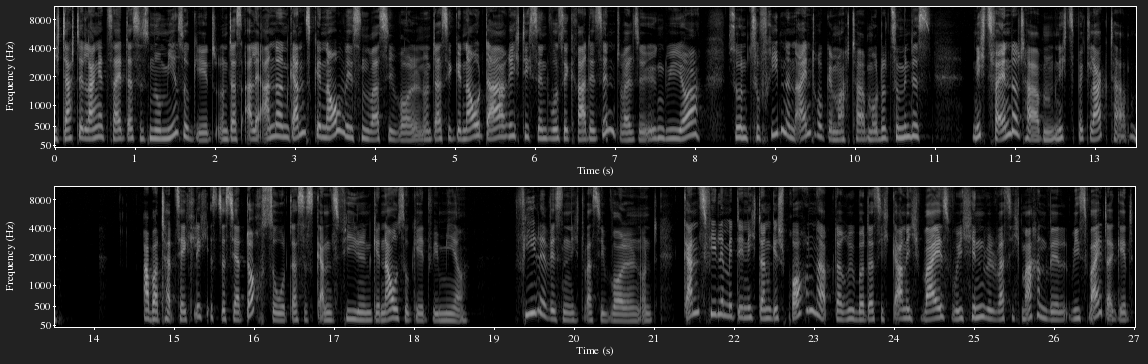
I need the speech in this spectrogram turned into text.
Ich dachte lange Zeit, dass es nur mir so geht und dass alle anderen ganz genau wissen, was sie wollen und dass sie genau da richtig sind, wo sie gerade sind, weil sie irgendwie ja so einen zufriedenen Eindruck gemacht haben oder zumindest nichts verändert haben, nichts beklagt haben. Aber tatsächlich ist es ja doch so, dass es ganz vielen genauso geht wie mir. Viele wissen nicht, was sie wollen und ganz viele, mit denen ich dann gesprochen habe darüber, dass ich gar nicht weiß, wo ich hin will, was ich machen will, wie es weitergeht.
